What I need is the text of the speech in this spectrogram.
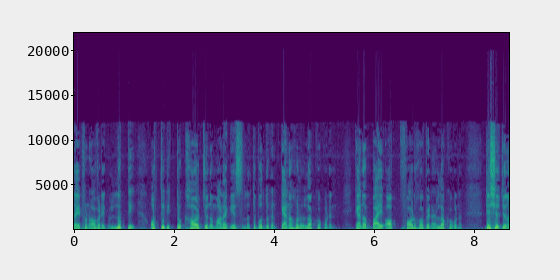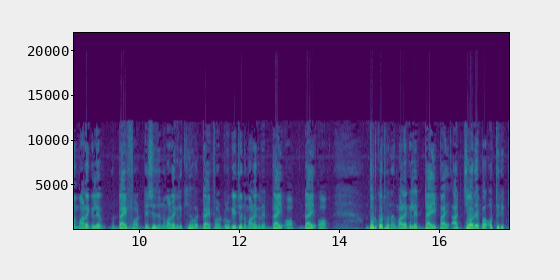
died from over eating লোকটি অতিরিক্ত খাওয়ার জন্য মারা গিয়েছিল। তো বন্ধুগণ, কেন হলো? লক্ষ্য করেন। কেন বাই অফ ফর হবে না? লক্ষ্য করেন। দেশের জন্য মারা গেলে ডাই ফর দেশের জন্য মারা গেলে কি হবে? ডাই ফর রোগের জন্য মারা গেলে ডাই অফ ডাই অফ দুর্ঘটনা মারা গেলে ডাই বাই আর জ্বরে বা অতিরিক্ত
